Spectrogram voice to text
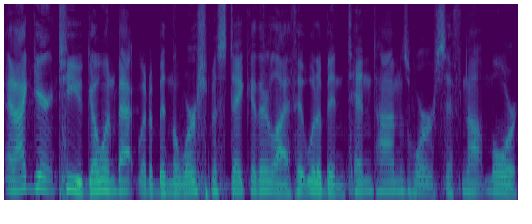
And I guarantee you, going back would have been the worst mistake of their life. It would have been 10 times worse, if not more,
